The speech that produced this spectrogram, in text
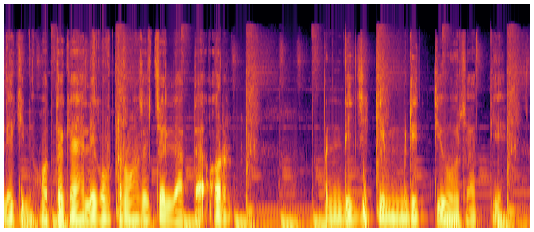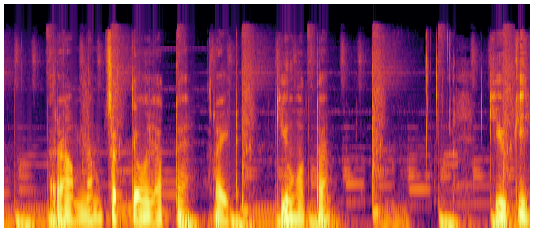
लेकिन होता क्या हेलीकॉप्टर वहाँ से चल जाता है और पंडित जी की मृत्यु हो जाती है। राम नाम सत्य हो जाता है राइट क्यों होता है? क्योंकि,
